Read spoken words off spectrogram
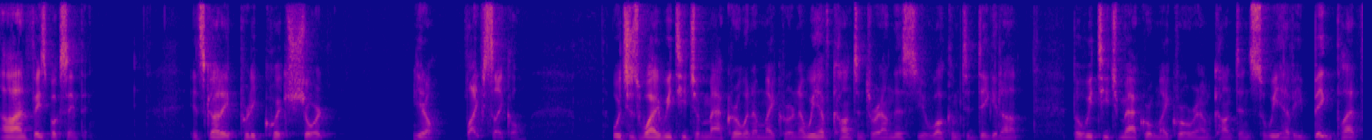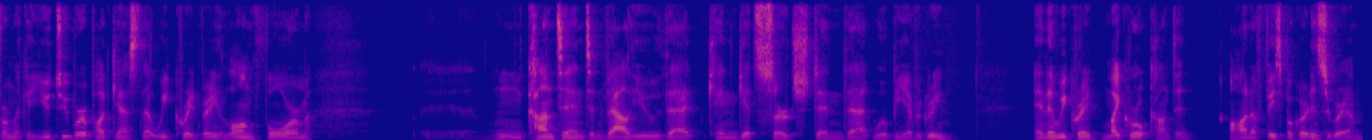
Uh, and Facebook, same thing. It's got a pretty quick, short, you know, life cycle, which is why we teach a macro and a micro. Now we have content around this. You're welcome to dig it up, but we teach macro, micro around content. So we have a big platform like a YouTube or a podcast that we create very long form Mm, content and value that can get searched and that will be evergreen. And then we create micro content on a Facebook or an Instagram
